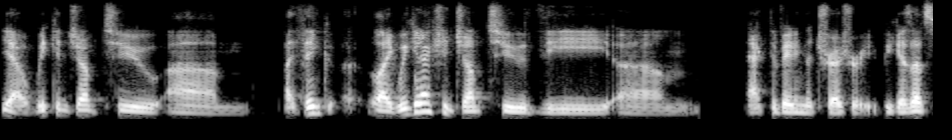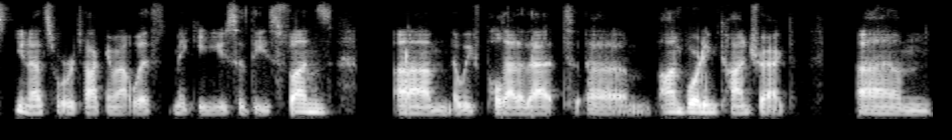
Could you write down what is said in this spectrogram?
yeah, we can jump to. Um, I think like we can actually jump to the um, activating the treasury because that's you know that's what we're talking about with making use of these funds um, that we've pulled out of that um, onboarding contract um,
